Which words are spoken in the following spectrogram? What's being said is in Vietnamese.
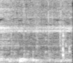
Thank.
